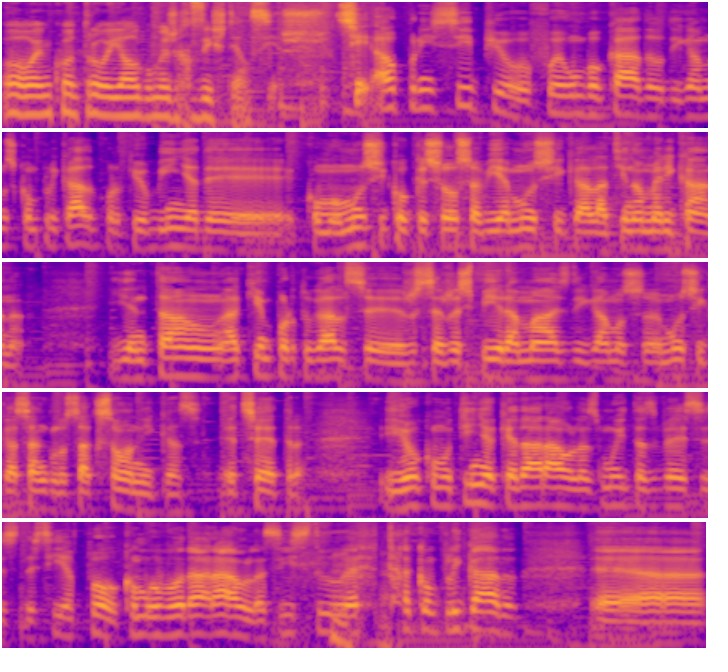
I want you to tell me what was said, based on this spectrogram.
Ou encontrou aí algumas resistências? Sim, ao princípio foi um bocado, digamos, complicado, porque eu vinha de, como músico que só sabia música latino-americana. E então aqui em Portugal se, se respira mais, digamos, músicas anglo-saxônicas, etc. E eu, como tinha que dar aulas muitas vezes, dizia: pô, como vou dar aulas? Isto está é, complicado. É,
